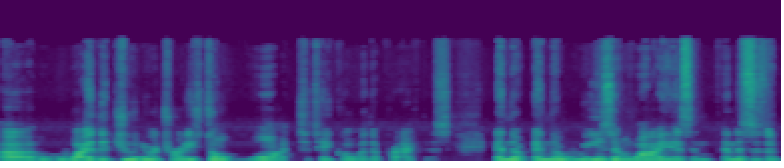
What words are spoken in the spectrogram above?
uh, why the junior attorneys don't want to take over the practice? And the and the reason why is, and, and this is a,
